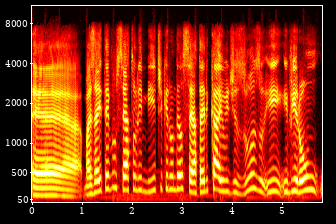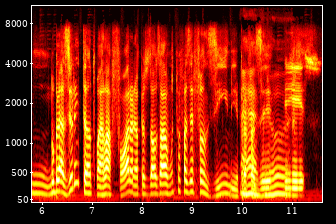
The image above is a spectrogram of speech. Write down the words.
É, mas aí teve um certo limite que não deu certo. Aí ele caiu em desuso e, e virou um, um, No Brasil nem tanto, mas lá fora, né? O pessoal usava muito para fazer fanzine, para é, fazer isso.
